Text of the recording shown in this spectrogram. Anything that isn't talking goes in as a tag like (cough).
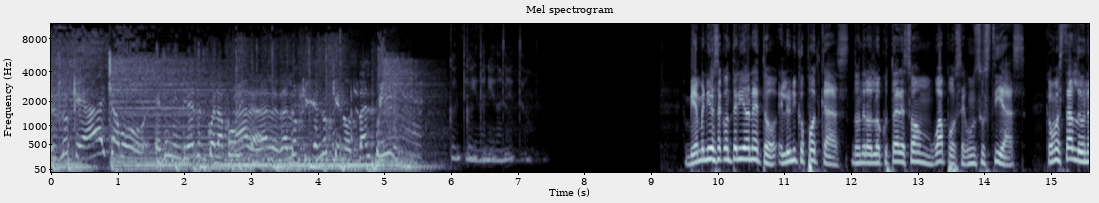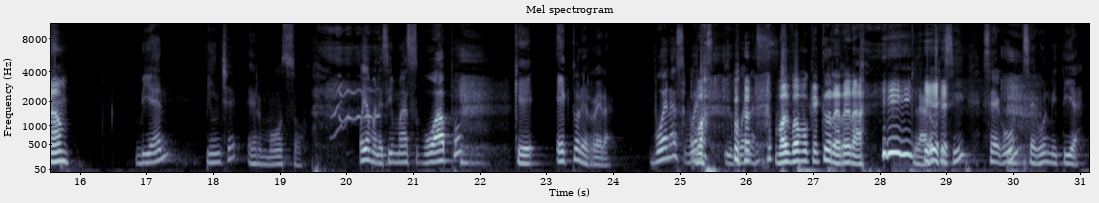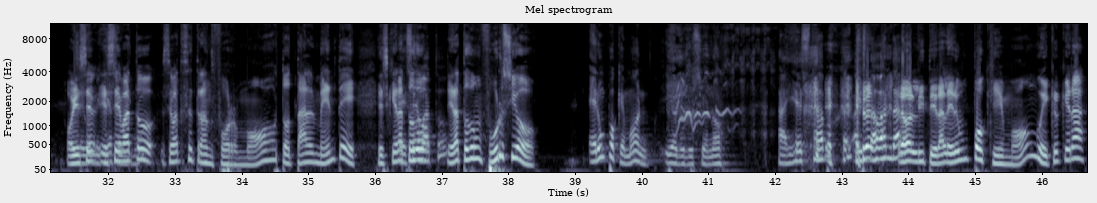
Es lo que hay, chavo. Es en inglés de escuela pública. Dale, dale, dale. Es lo que, es lo que nos da el PRI. Contenido, neto. Bienvenidos a Contenido Neto, el único podcast donde los locutores son guapos según sus tías. ¿Cómo estás, Luna? Bien, pinche hermoso. Hoy amanecí más guapo que Héctor Herrera. Buenas, (laughs) buenas y buenas. Más guapo que Herrera. (laughs) Claro que sí, según, según mi tía. Oye, Según ese, tía, ese vato, ese vato se transformó totalmente. Es que era ¿Ese todo, vato? era todo un furcio. Era un Pokémon y evolucionó. (laughs) Ahí está, ahí Era- está banda. No, literal, era un Pokémon, güey. Creo que era,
